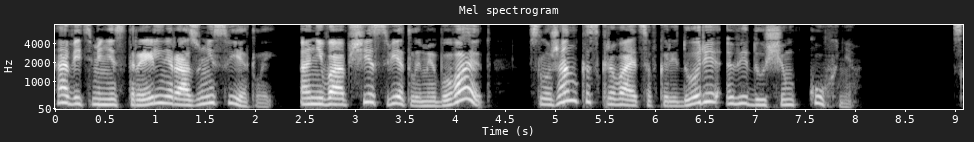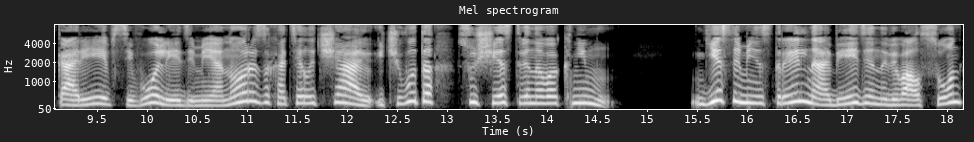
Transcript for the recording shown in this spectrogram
А ведь Министрель ни разу не светлый. Они вообще светлыми бывают? Служанка скрывается в коридоре, ведущем к кухне. Скорее всего, леди Мианора захотела чаю и чего-то существенного к нему. Если Министрель на обеде навевал сон,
